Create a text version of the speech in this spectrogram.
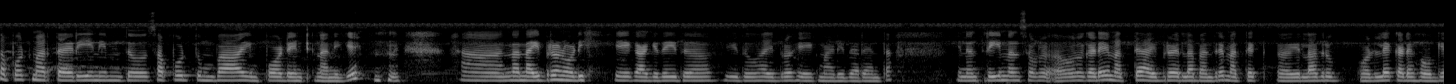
ಸಪೋರ್ಟ್ ಮಾಡ್ತಾಯಿರಿ ನಿಮ್ಮದು ಸಪೋರ್ಟ್ ತುಂಬ ಇಂಪಾರ್ಟೆಂಟ್ ನನಗೆ. ನನ್ನ ಐಬ್ರೋ ನೋಡಿ ಹೇಗಾಗಿದೆ, ಇದು ಇದು ಐಬ್ರೋ ಹೇಗೆ ಮಾಡಿದ್ದಾರೆ ಅಂತ. ಇನ್ನೊಂದು ತ್ರೀ ಮಂತ್ಸ್ ಒಳಗಡೆ ಮತ್ತೆ ಐಬ್ರೋ ಎಲ್ಲ ಬಂದರೆ ಮತ್ತೆ ಎಲ್ಲಾದರೂ ಒಳ್ಳೆ ಕಡೆ ಹೋಗಿ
